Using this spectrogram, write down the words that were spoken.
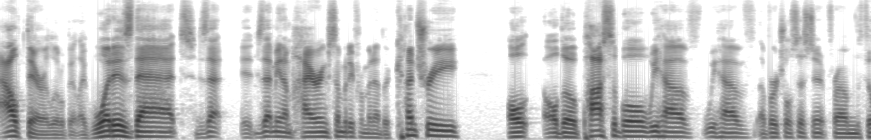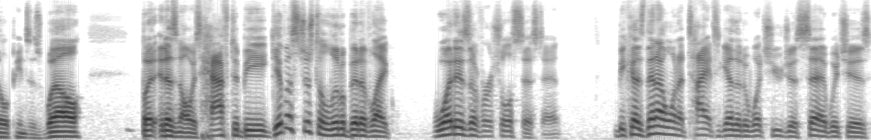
out there a little bit. Like, what is that? Does that does that mean I'm hiring somebody from another country? All, although possible, we have we have a virtual assistant from the Philippines as well, but it doesn't always have to be. Give us just a little bit of like, what is a virtual assistant? Because then I want to tie it together to what you just said, which is,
